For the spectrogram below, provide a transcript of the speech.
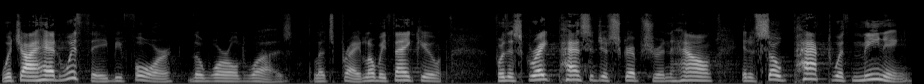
which I had with thee before the world was. Let's pray. Lord, we thank you for this great passage of Scripture and how it is so packed with meaning.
